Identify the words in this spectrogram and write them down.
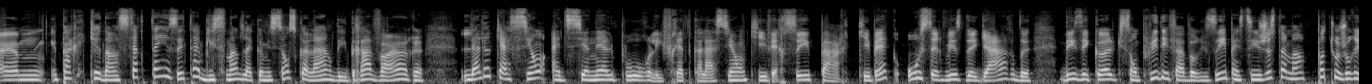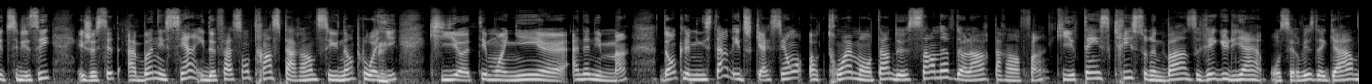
Euh, il paraît que dans certains établissements de la commission scolaire des draveurs, l'allocation additionnelle pour les frais de collation qui est versée par Québec au service de garde des écoles qui sont plus défavorisées, ben, c'est justement pas toujours utilisé. Et je cite à bon escient et de façon transparente. C'est une employée qui a témoigné euh, anonymement. Donc, le ministère de l'Éducation octroie un montant de 109 dollars par enfant qui est inscrit inscrits sur une base régulière au service de garde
